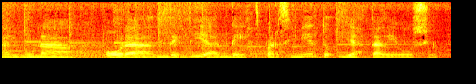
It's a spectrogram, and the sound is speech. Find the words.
alguna hora del día de esparcimiento y hasta de ocio.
